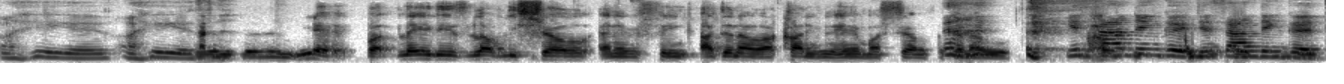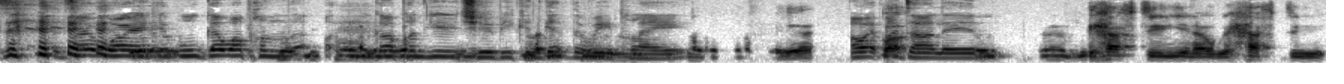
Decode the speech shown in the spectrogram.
I hear you. I hear you. And um, yeah, but ladies, lovely show and everything. I don't know. I can't even hear myself. I don't know. You're sounding good. You're sounding good. Don't worry, it will go up on the, will go up on YouTube. You can get the replay. yeah. All right, my darling. Uh, we have to, you know, we have to,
